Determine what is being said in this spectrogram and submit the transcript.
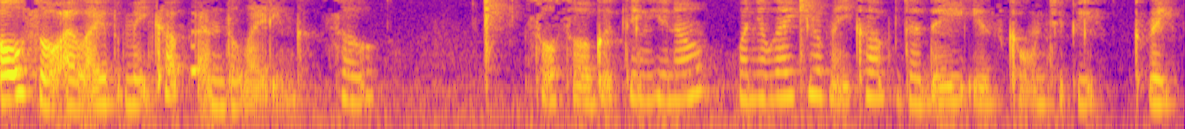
Also I like the makeup and the lighting so it's also a good thing you know? When you like your makeup the day is going to be great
